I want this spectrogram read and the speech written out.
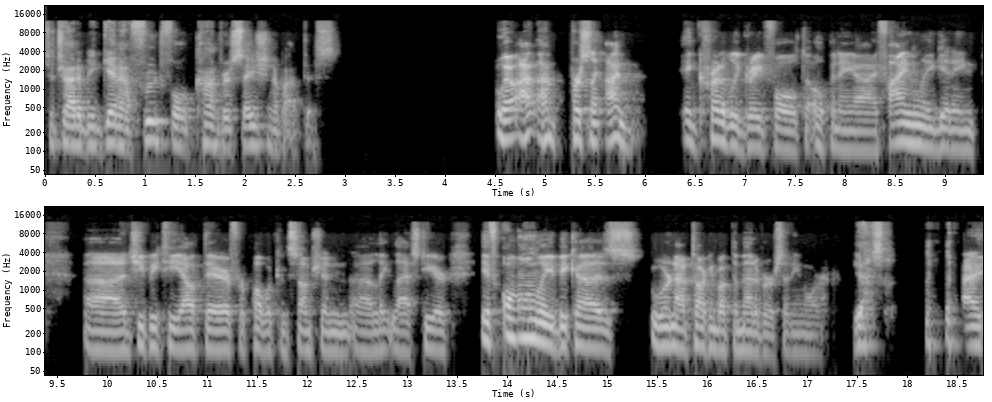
to try to begin a fruitful conversation about this? Well, I, am personally, I'm incredibly grateful to OpenAI finally getting uh, GPT out there for public consumption uh, late last year, if only because we're not talking about the metaverse anymore. Yes. I,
